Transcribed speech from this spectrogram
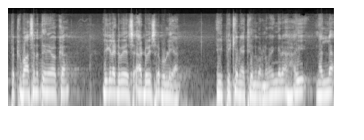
ഇപ്പം കൃപാസനത്തിനെയൊക്കെ ലീഗൽ അഡ്വൈസ് അഡ്വൈസർ പുള്ളിയാണ്. ഈ പി കെ മാത്യു എന്ന് പറയുന്നത് ഭയങ്കര ഹൈ നല്ല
